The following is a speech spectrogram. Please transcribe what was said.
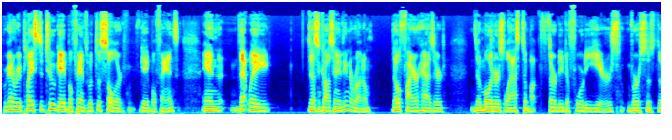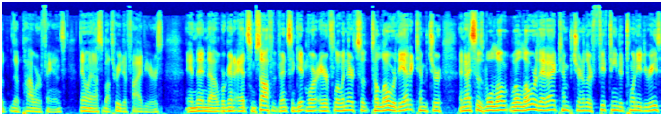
We're going to replace the two gable fans with the solar gable fans, and that way it doesn't cost anything to run them. No fire hazard. The motors last about 30 to 40 years versus the, the power fans. They only last about three to five years. And then uh, we're going to add some soffit vents and get more airflow in there so, to lower the attic temperature. And I says, we'll, low, we'll lower that attic temperature another 15 to 20 degrees.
